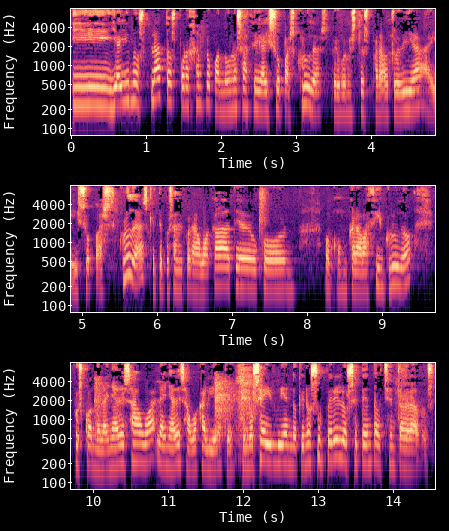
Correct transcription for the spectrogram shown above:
Y, hay unos platos, por ejemplo, cuando uno se hace, hay sopas crudas, pero bueno, esto es para otro día, hay sopas crudas que te puedes hacer con aguacate o con, o con calabacín crudo, pues cuando le añades agua, le añades agua caliente, que no sea hirviendo, que no supere los 70-80 grados.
